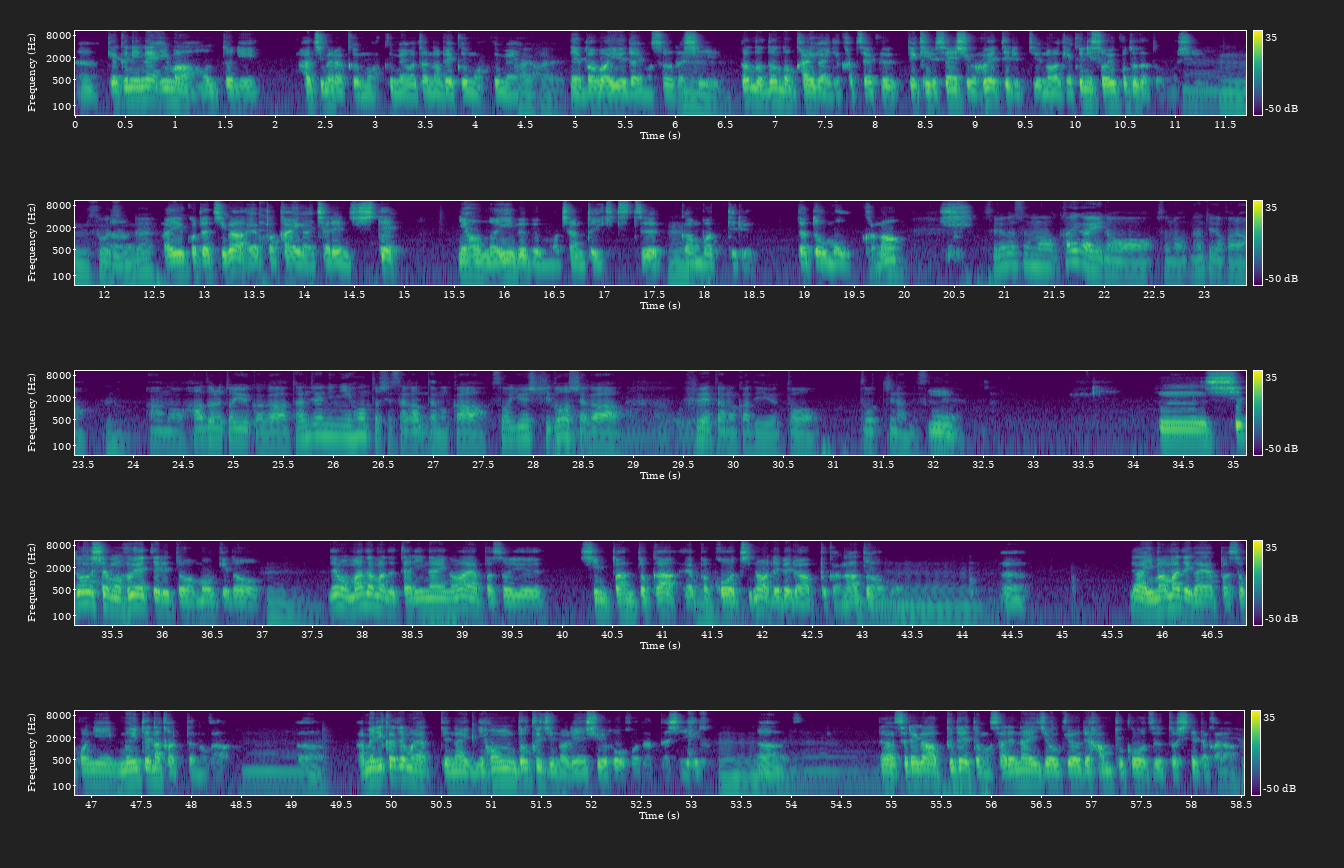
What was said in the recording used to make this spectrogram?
うん、逆にね今は本当に八村君も含め渡辺君も含め、はいはい。ね、馬場雄大もそうだし、どんどんどんどん海外で活躍できる選手が増えてるっていうのは逆にそういうことだと思うし、うんそうですよね。ああいう子たちがやっぱ海外チャレンジして日本のいい部分もちゃんと生きつつうん。頑張ってる、だと思うかな。それはその海外のそのなんていうのかな。うん。あのハードルというかが単純に日本として下がったのか、そういう指導者が増えたのかでいうとどっちなんですかね？うん、指導者も増えてると思うけどうん。でもまだまだ足りないのはやっぱそういう審判とかやっぱコーチのレベルアップかなとは思う。うん。うん、だから今までがやっぱそこに向いてなかったのが、うん。うん、アメリカでもやってない日本独自の練習方法だったしうん。だからそれがアップデートもされない状況で反復をずっとしてたから。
